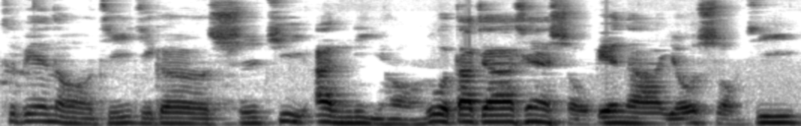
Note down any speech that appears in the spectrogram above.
这边哦，举几个实际案例哈。如果大家现在手边呢有手机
